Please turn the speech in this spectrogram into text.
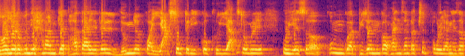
저와 여러분이 하나님께 받아야 될 능력과 약속들이 있고 그 약속을 의해서 꿈과 비전과 환상과 축복을 향해서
